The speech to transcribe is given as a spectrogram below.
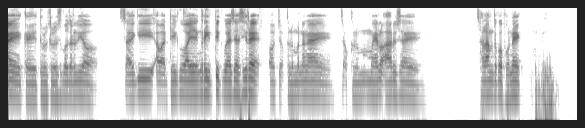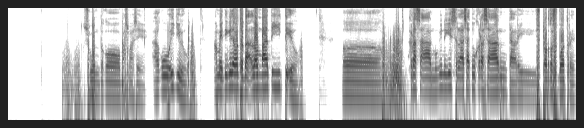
ae gawe dulur-dulur supporter liya. Saiki awak dhewe ku ae ngritik PSSI rek, ojo gelem meneng ae, ojo gelem melok arus ae. Salam teko bonek. suwun teko mas-mas e. Aku iki lho. Amit iki tak lompati titik yo. Eh keresahan mungkin iki salah satu keresahan dari supporter-supporter ya.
